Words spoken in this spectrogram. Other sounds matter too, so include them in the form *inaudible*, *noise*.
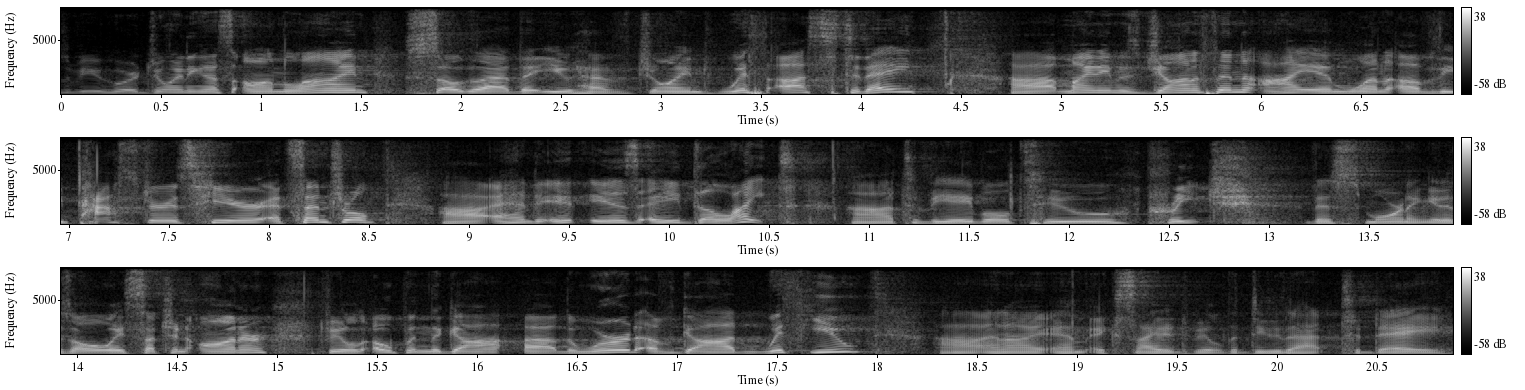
Those of you who are joining us online, so glad that you have joined with us today. Uh, my name is Jonathan. I am one of the pastors here at Central, uh, and it is a delight uh, to be able to preach this morning. It is always such an honor to be able to open the, God, uh, the Word of God with you, uh, and I am excited to be able to do that today.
